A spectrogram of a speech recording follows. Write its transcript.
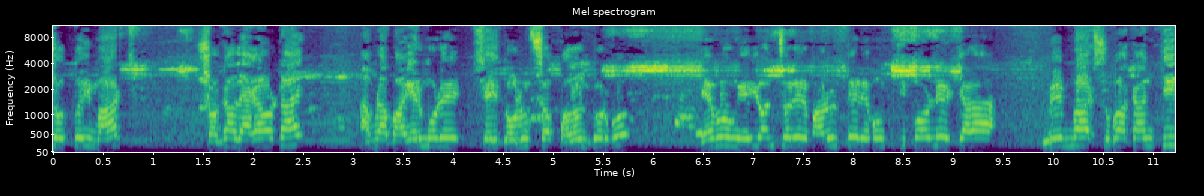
চোদ্দই মার্চ সকাল এগারোটায় আমরা বাগের মোড়ে সেই দোল উৎসব পালন করব এবং এই অঞ্চলের মানুষদের এবং ত্রিপর্ণের যারা মেম্বার, শুভাকাঙ্ক্ষী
